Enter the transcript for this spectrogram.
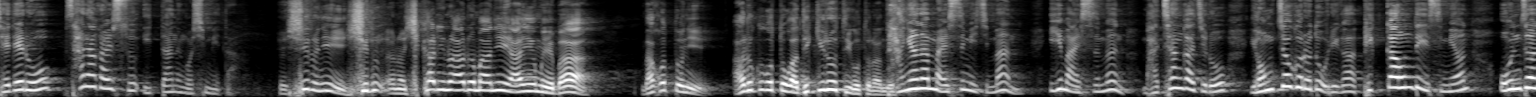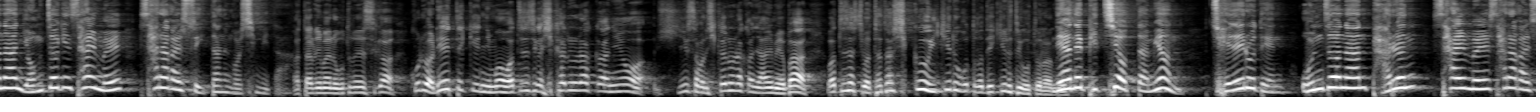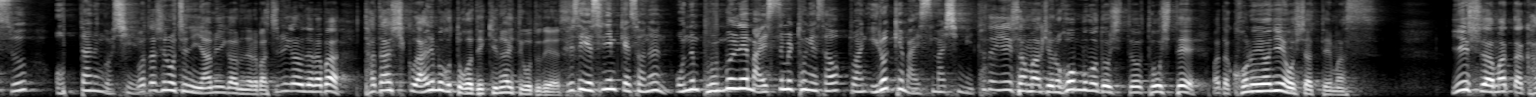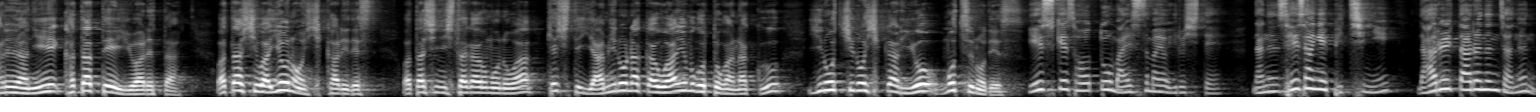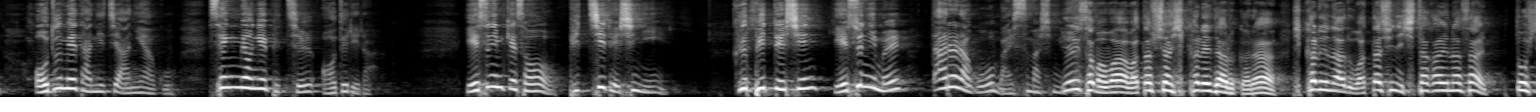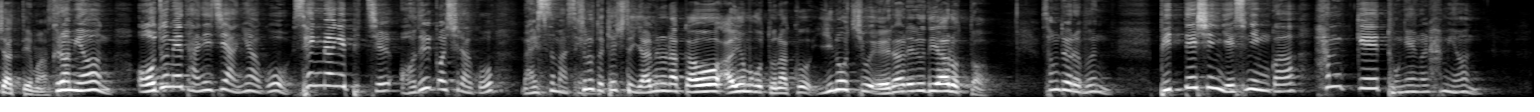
제대로 살아갈 수 있다는 것입니다. 昼に昼あの光のある間に歩めば誠に歩くことができるということなんです 당연한 말씀이지만 이 말씀은 마찬가지로 영적으로도 우리가 빛 가운데 있으면 온전한 영적인 삶을 살아갈 수 있다는 것입니다. 当たり前のことですがこれは霊的にも私たちが光の中にをイエス様の光の中に歩めば私たちは正しく生きることができるということなん 내 です 안에 빛이 없다면 제대로 된 온전한 바른 삶을 살아갈 수 없다는 것이에요. 私のうちに闇があるならば罪があるならば正しく歩むことができないということです 그래서 예수님께서는 오늘 본문의 말씀을 통해서 또한 이렇게 말씀하십니다. それでイエス様は今日の本文を通して通してまたこのようにおっしゃっていますイエスはまた彼らに語って言われた私は世の光です 私に従う者は決して闇の中を歩むことがなく命の光を持つのです 예수께서 또 말씀하여 이르시되 나는 세상의 빛이니 나를 따르는 자는 어둠에 다니지 아니하고 생명의 빛을 얻으리라. 예수님께서 빛이 되시니 그 빛 대신 예수님을 따르라고 イ 말씀하십니다. エス様は私は光であるから光のある私に従いなさい とおっしゃっています 그러면 어둠에 다니지 아니하고 생명의 빛을 얻을 것이라고 す 말씀하세요. ると決して闇の中を歩むことなく命を得られるであろうと 성도 여러분, 빛 대신 예수님과 함께 동행을 하면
